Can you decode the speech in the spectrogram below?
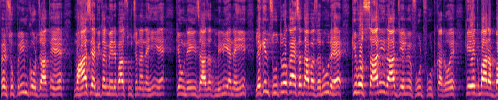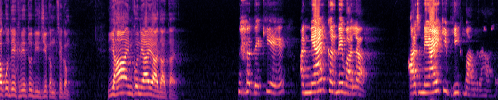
फिर सुप्रीम कोर्ट जाते हैं वहाँ से अभी तक मेरे पास सूचना नहीं है कि उन्हें इजाज़त मिली या नहीं लेकिन सूत्रों का ऐसा दावा ज़रूर है कि वो सारी रात जेल में फूट फूट कर रोए कि एक बार अब्बा को देखने तो दीजिए कम से कम। यहाँ इनको न्याय याद आता है। देखिए अन्याय करने वाला आज न्याय की भीख मांग रहा है।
